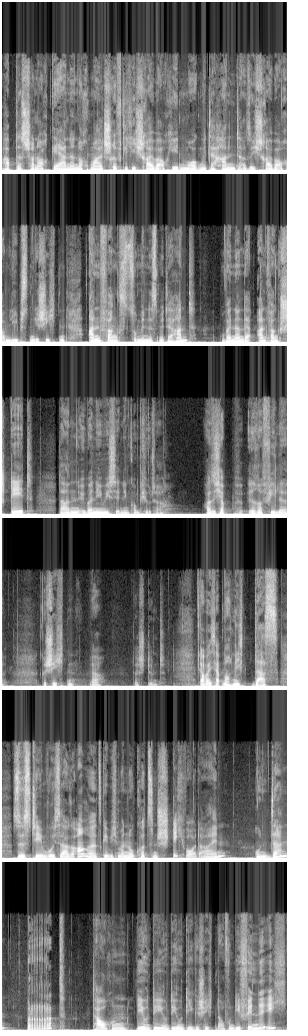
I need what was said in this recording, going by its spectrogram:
habe das schon auch gerne nochmal schriftlich. Ich schreibe auch jeden Morgen mit der Hand. Also ich schreibe auch am liebsten Geschichten, anfangs zumindest mit der Hand. Und wenn dann der Anfang steht, dann übernehme ich sie in den Computer. Also ich habe irre viele Geschichten, ja, das stimmt. Aber ich habe noch nicht das System, wo ich sage, ah, jetzt gebe ich mal nur kurz ein Stichwort ein und dann brrrt, tauchen die und die und die und die Geschichten auf. Und die finde ich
